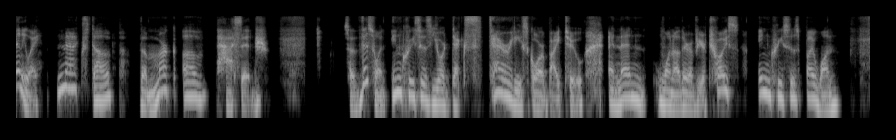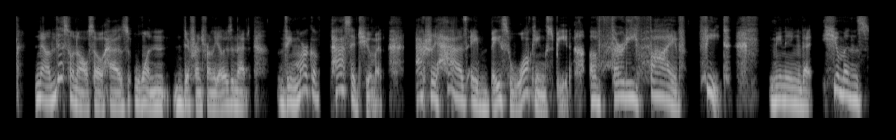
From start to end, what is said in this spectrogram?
Anyway, next up, the mark of passage. So this one increases your dexterity score by two, and then one other of your choice increases by one. Now, this one also has one difference from the others in that the Mark of Passage human actually has a base walking speed of 35 feet, meaning that humans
